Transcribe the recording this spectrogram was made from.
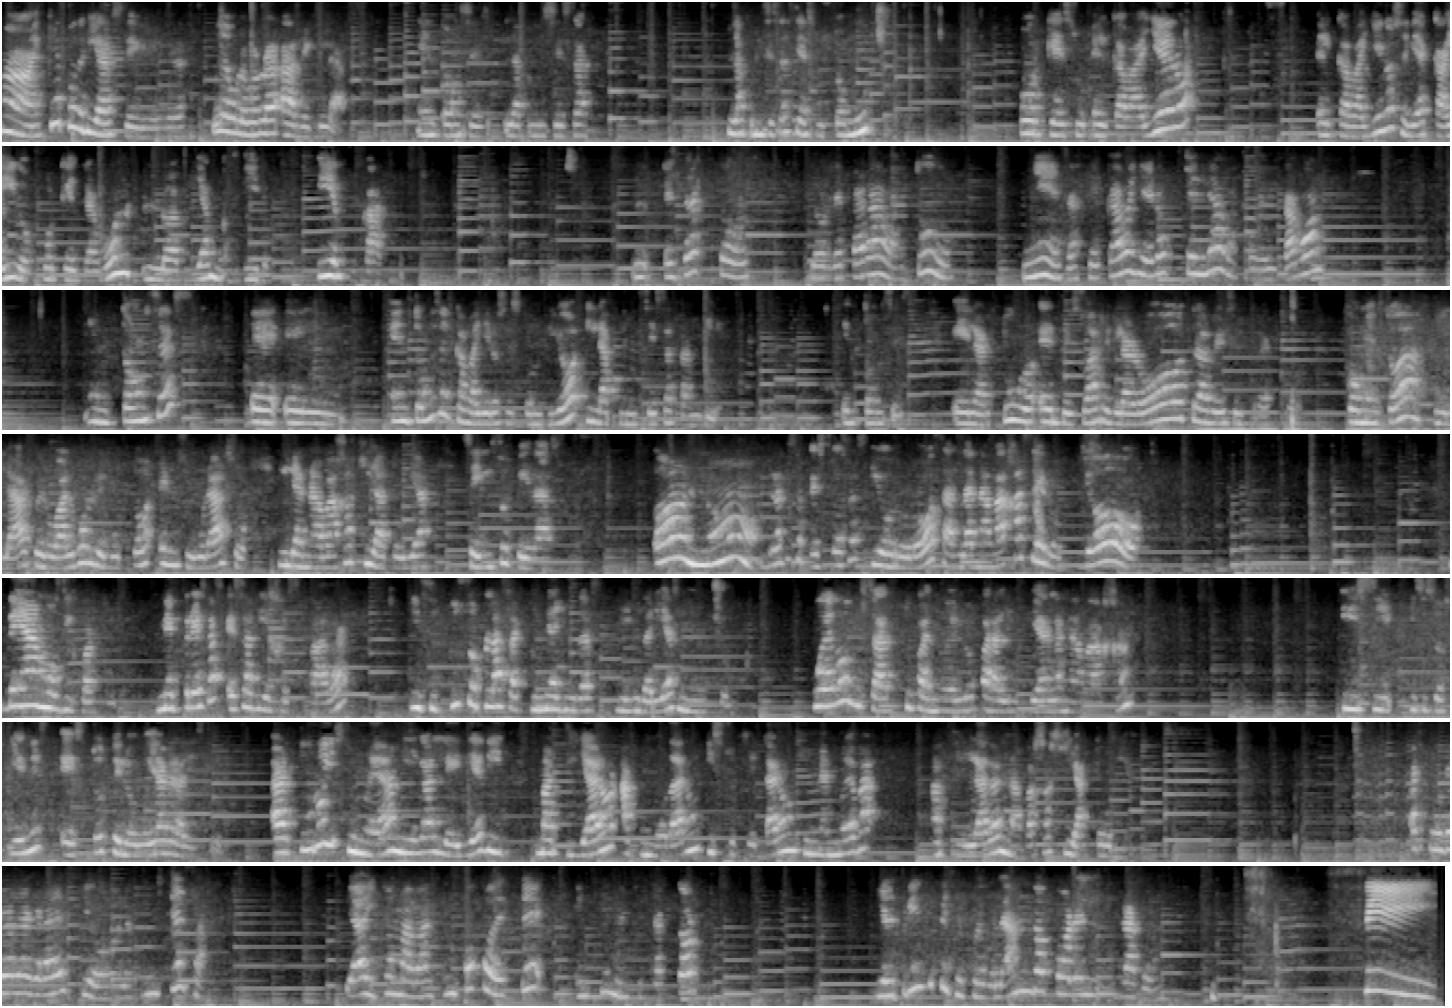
ay, ¿qué podría hacer? Voy a volverlo a arreglar. Entonces la princesa, la princesa se asustó mucho porque su, el caballero, el caballero se había caído porque el dragón lo había mordido y empujado. El tractor lo reparaba todo, mientras que el caballero peleaba por el dragón. Entonces, eh, el, entonces el caballero se escondió y la princesa también. Entonces, el Arturo empezó a arreglar otra vez el tractor. Comenzó a afilar, pero algo rebotó en su brazo y la navaja giratoria se hizo pedazos. ¡Oh, no! Ratas apestosas y horrorosas. La navaja se rompió. Veamos, dijo Arturo. ¿Me prestas esa vieja espada? Y si tú soplas aquí me ayudas, me ayudarías mucho. ¿Puedo usar tu pañuelo para limpiar la navaja? Y si, y si sostienes esto, te lo voy a agradecer. Arturo y su nueva amiga Lady Edith martillaron, acomodaron y sujetaron una nueva afilada navaja giratoria. Arturo le agradeció a la princesa y ahí tomaban un poco de té encima de su tractor y el príncipe se fue volando por el dragón. ¡Sí!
